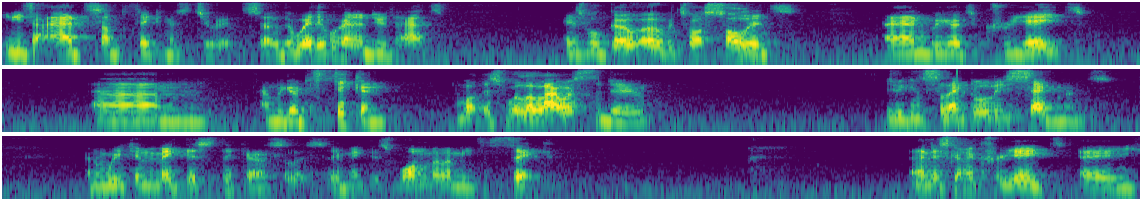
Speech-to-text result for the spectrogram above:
You need to add some thickness to it. So the way that we're going to do that is we'll go over to our solids and we go to create um, and we go to thicken. And what this will allow us to do is we can select all these segments and we can make this thicker. So let's say make this one millimeter thick and it's going to create a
